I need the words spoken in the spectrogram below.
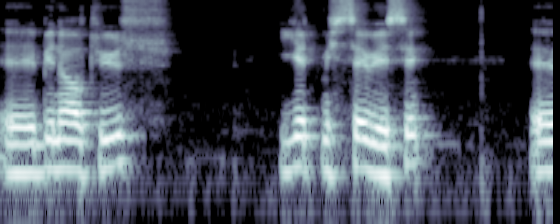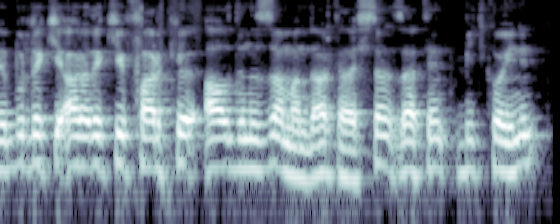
e, 1670 seviyesi. E, buradaki aradaki farkı aldığınız zaman da arkadaşlar zaten Bitcoin'in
